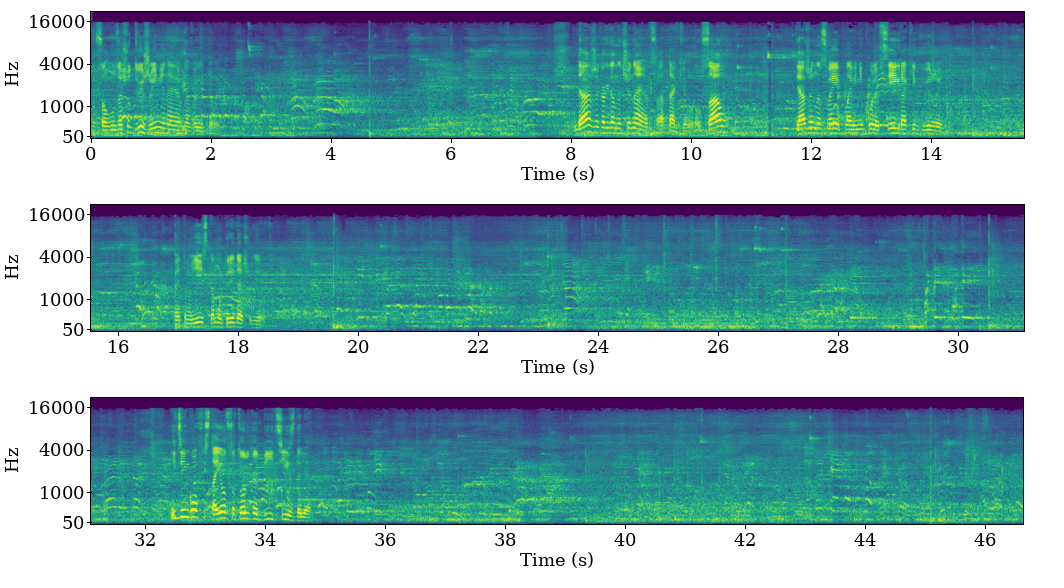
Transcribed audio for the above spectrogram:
Русал, ну за счет движения, наверное, выигрывает. Даже когда начинаются атаки у Русал, даже на своей половине поля все игроки в движении. Поэтому есть кому передачу делать. И Деньков остается только бить издали.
